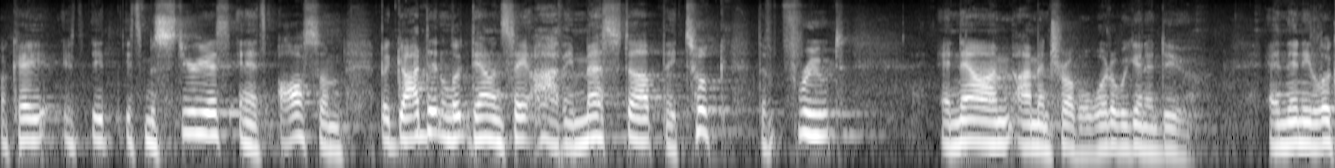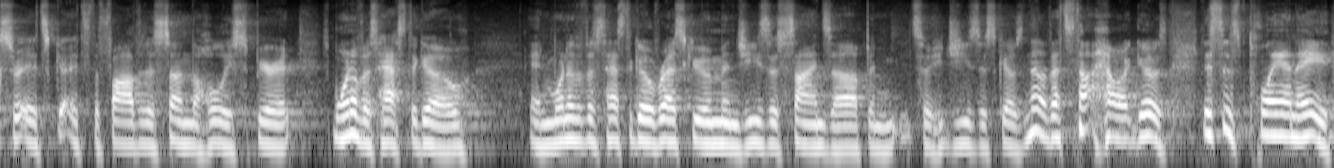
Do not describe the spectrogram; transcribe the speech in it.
Okay, it, it, it's mysterious and it's awesome, but God didn't look down and say, ah, they messed up, they took the fruit, and now I'm, I'm in trouble. What are we going to do? And then he looks, it's, it's the Father, the Son, the Holy Spirit. One of us has to go, and one of us has to go rescue him, and Jesus signs up. And so he, Jesus goes, No, that's not how it goes. This is plan A.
